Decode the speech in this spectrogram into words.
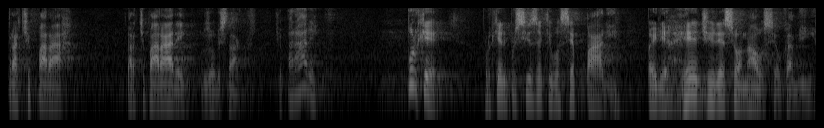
para te parar para te pararem os obstáculos. Te pararem. Por quê? Porque ele precisa que você pare, para ele redirecionar o seu caminho.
